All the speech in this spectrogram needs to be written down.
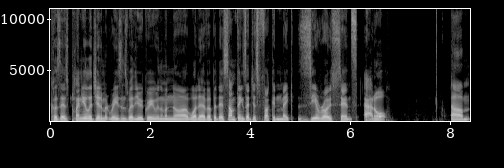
Because there's plenty of legitimate reasons, whether you agree with them or not, whatever. But there's some things that just fucking make zero sense at all. Um,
